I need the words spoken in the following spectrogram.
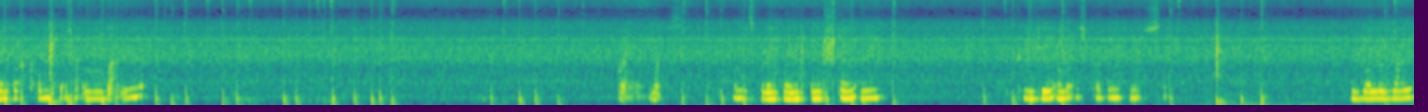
Einfach kompletter Wall. Was? Noch mal mit Endstein ein. Gute Idee, aber ich brauche noch ein bisschen Wolle, Wolle.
